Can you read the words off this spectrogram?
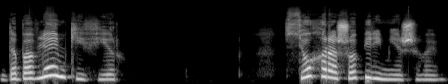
Добавляем кефир. Все хорошо перемешиваем.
